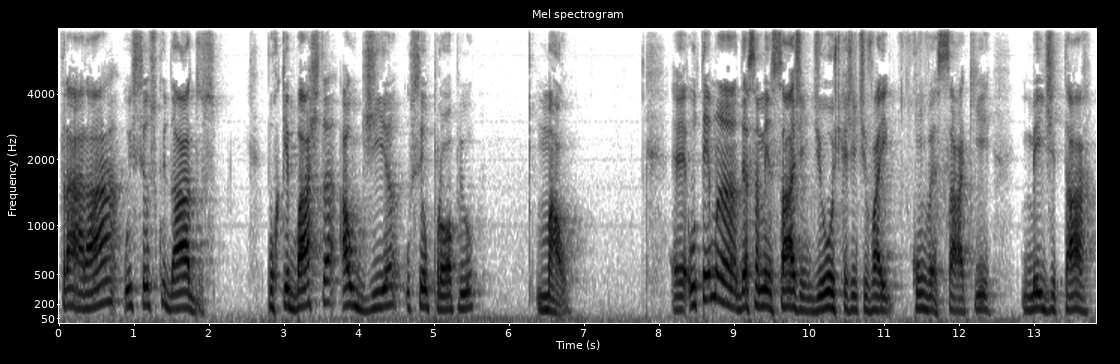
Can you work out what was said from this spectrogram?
trará os seus cuidados, porque basta ao dia o seu próprio mal. É, o tema dessa mensagem de hoje que a gente vai conversar aqui, meditar,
